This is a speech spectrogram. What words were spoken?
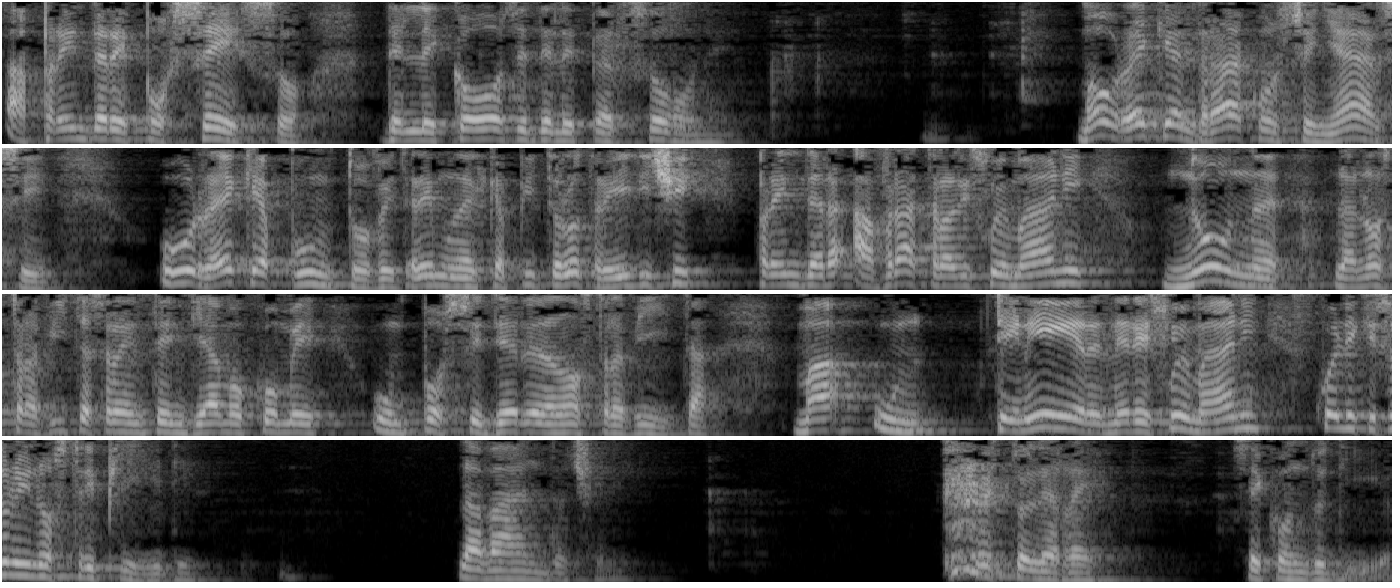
a prendere possesso delle cose, delle persone, ma un re che andrà a consegnarsi, un re che appunto, vedremo nel capitolo 13, prenderà, avrà tra le sue mani non la nostra vita se la intendiamo come un possedere la nostra vita, ma un tenere nelle sue mani quelli che sono i nostri piedi, lavandoceli. Questo è il Re, secondo Dio.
